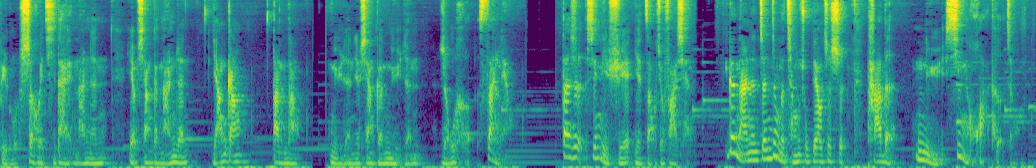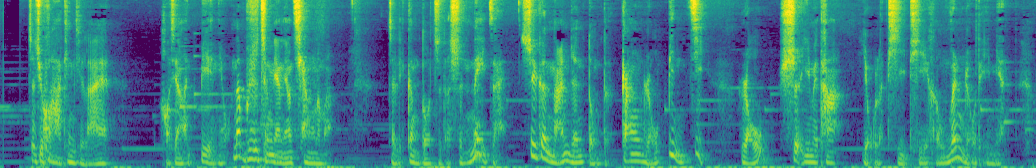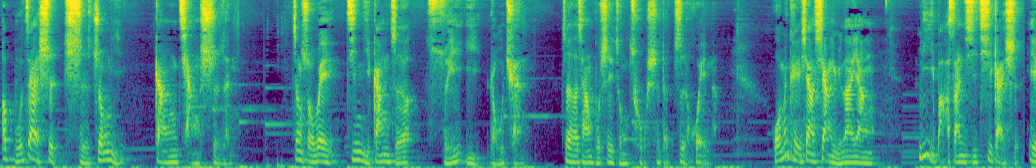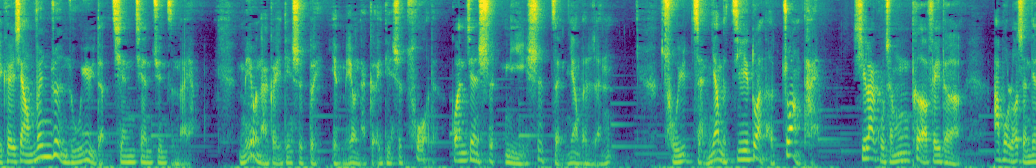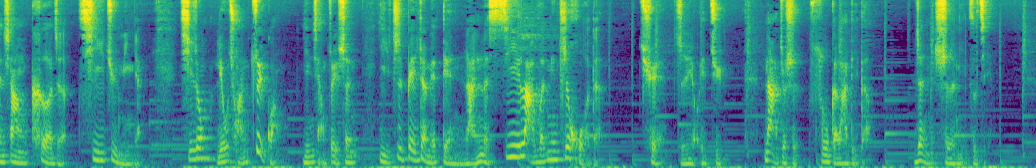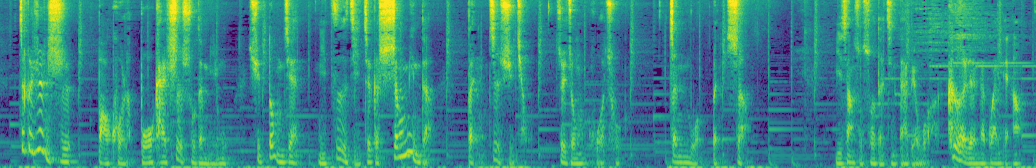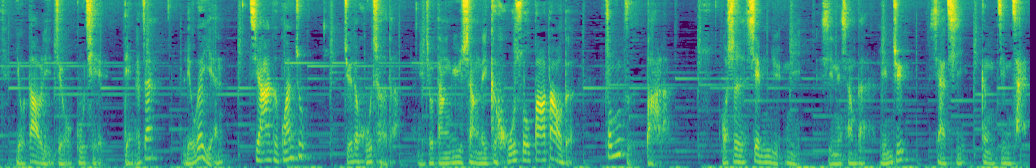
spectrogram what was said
比如社会期待男人要像个男人，阳刚担当；女人要像个女人，柔和善良。但是心理学也早就发现，一个男人真正的成熟标志是他的女性化特征。这句话听起来好像很别扭，那不是成娘娘腔了吗？这里更多指的是内在，是一个男人懂得刚柔并济。柔是因为他有了体贴和温柔的一面，而不再是始终以刚强示人。正所谓金以刚折，水以柔全，这何尝不是一种处世的智慧呢？我们可以像项羽那样力拔山兮气盖世，也可以像温润如玉的谦谦君子那样。没有哪个一定是对，也没有哪个一定是错的。关键是你是怎样的人，处于怎样的阶段和状态。希腊古城特尔菲的阿波罗神殿上刻着七句名言。其中流传最广、影响最深，以致被认为点燃了希腊文明之火的，却只有一句，那就是苏格拉底的“认识你自己”。这个认识包括了拨开世俗的迷雾，去洞见你自己这个生命的本质需求，最终活出真我本色。以上所说的仅代表我个人的观点啊，有道理就姑且点个赞，留个言，加个关注。觉得胡扯的，你就当遇上了一个胡说八道的疯子罢了。我是谢明宇，你心灵上的邻居，下期更精彩。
